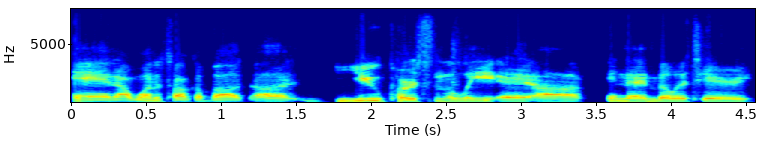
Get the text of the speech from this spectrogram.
and I want to talk about uh, you personally uh, in the military.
